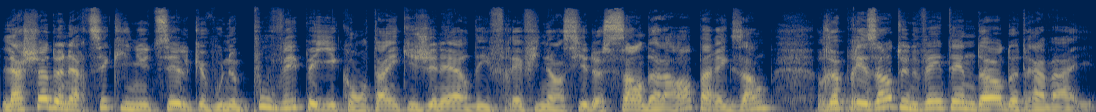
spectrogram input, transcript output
l'achat d'un article inutile que vous ne pouvez payer comptant et qui génère des frais financiers de 100 dollars, par exemple, représente une vingtaine d'heures de travail.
